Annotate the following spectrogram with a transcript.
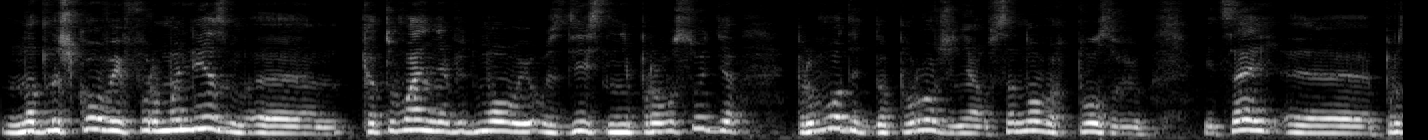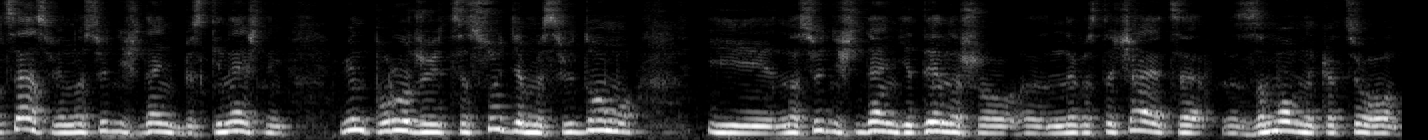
надлишковий формалізм, катування відмовою у здійсненні правосуддя приводить до породження все нових позовів. І цей процес він на сьогоднішній день безкінечний. Він породжується суддями свідомо. І на сьогоднішній день єдине, що не вистачає, це замовника цього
